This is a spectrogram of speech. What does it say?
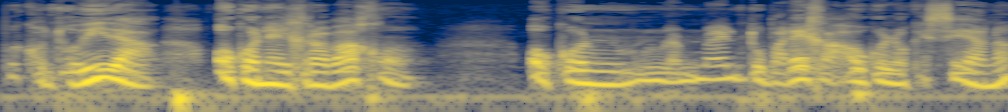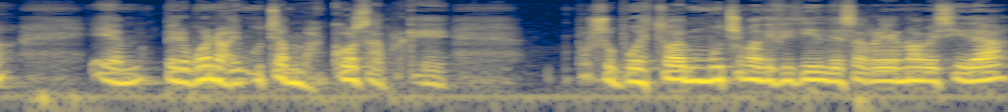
pues, con tu vida o con el trabajo o con tu pareja o con lo que sea, ¿no? Eh, pero bueno, hay muchas más cosas, porque por supuesto es mucho más difícil desarrollar una obesidad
